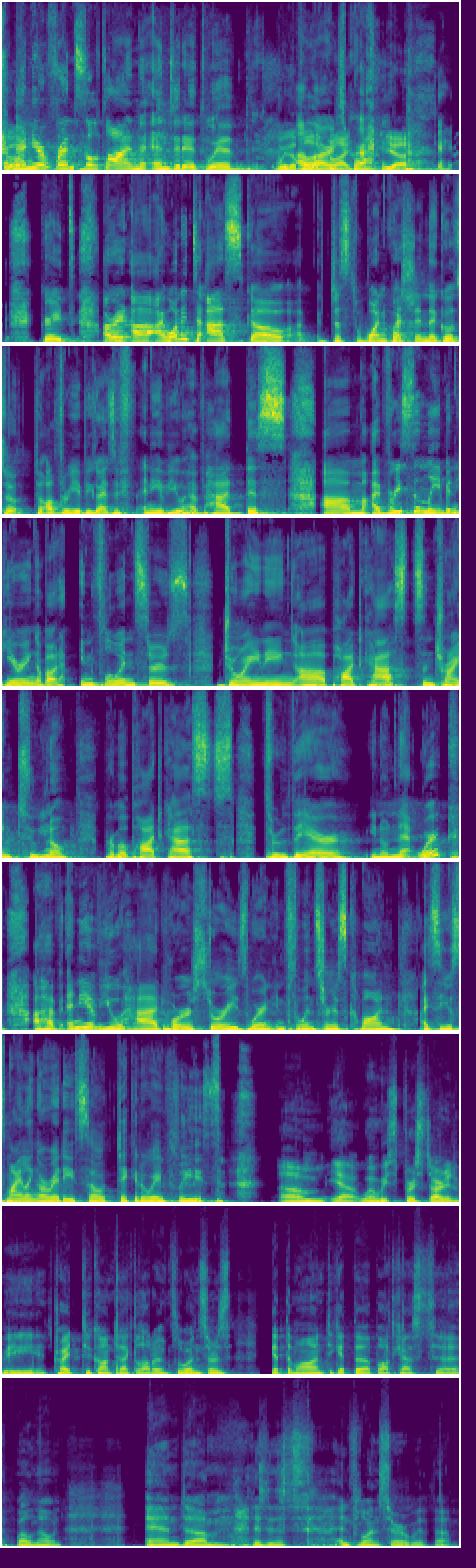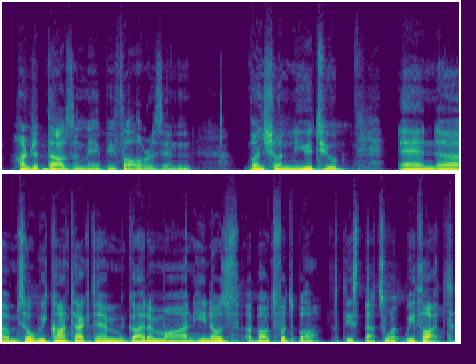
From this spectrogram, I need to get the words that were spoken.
so, And your friend Sultan ended it with, with a, a large Cry. cry. Yeah. Okay, great. All right, uh, I wanted to ask uh, just one question that goes to to all three of you guys, if any of you have had this. Um, I've recently been hearing about influencers joining uh, podcasts and trying to, you know, promote podcasts through their, you know, network. Uh, have any of you had horror stories where an influencer has come on? I see you smiling already, so take it away, please. Um, yeah, when we first started, we tried to contact a lot of influencers, get them on to get the podcast uh, well known. And um, there's this influencer with uh, 100,000 maybe followers and a bunch on YouTube. And um, so we contacted him, got him on. He knows about football, at least that's what we thought.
